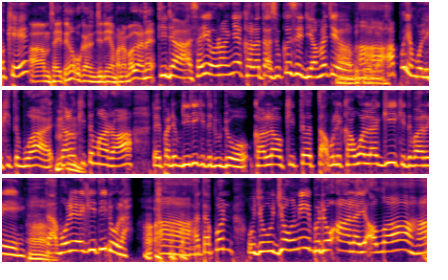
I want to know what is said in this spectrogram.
Okey. um, saya tengok bukan jenis yang pandang baran eh. Tidak, saya orangnya kalau tak suka saya diam aja. Ah, betul lah. apa yang boleh kita buat? Mm-mm. Kalau kita marah, daripada berdiri kita duduk. Kalau kita tak boleh kawal lagi, kita baring. Ah. Tak boleh lagi tidurlah. Ah. ha, ataupun ujung-ujung ni berdoa lah ya Allah. Ha,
